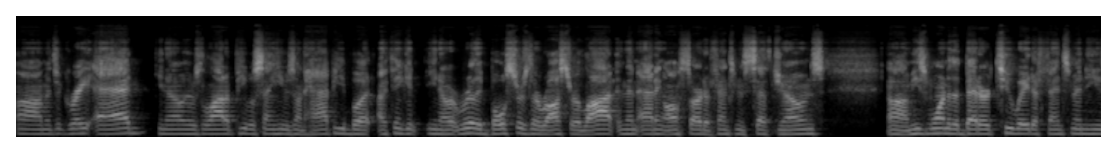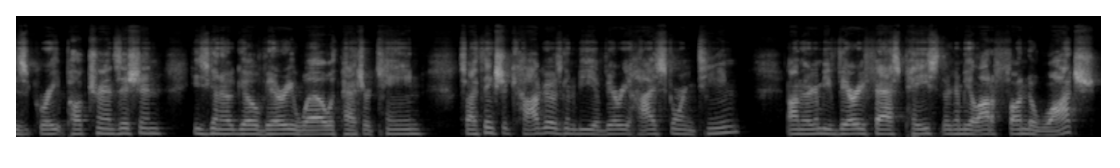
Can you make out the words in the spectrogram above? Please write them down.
Um, it's a great ad. You know, there's a lot of people saying he was unhappy, but I think it, you know, it really bolsters their roster a lot. And then adding all-star defenseman Seth Jones. Um, he's one of the better two-way defensemen. He's great puck transition. He's going to go very well with Patrick Kane. So I think Chicago is going to be a very high-scoring team. Um, they're going to be very fast-paced. They're going to be a lot of fun to watch.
